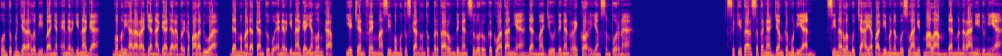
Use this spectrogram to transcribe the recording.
untuk menjarah lebih banyak energi naga, memelihara Raja Naga darah berkepala dua, dan memadatkan tubuh energi naga yang lengkap, Ye Chen Feng masih memutuskan untuk bertarung dengan seluruh kekuatannya dan maju dengan rekor yang sempurna. Sekitar setengah jam kemudian, sinar lembut cahaya pagi menembus langit malam dan menerangi dunia.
